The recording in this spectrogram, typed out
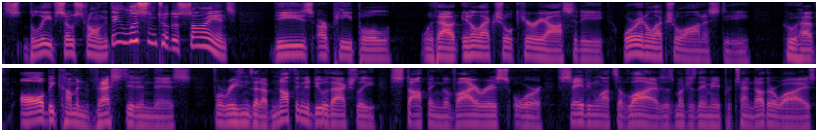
s- believe so strongly. They listen to the science. These are people without intellectual curiosity or intellectual honesty who have all become invested in this for reasons that have nothing to do with actually stopping the virus or saving lots of lives, as much as they may pretend otherwise.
